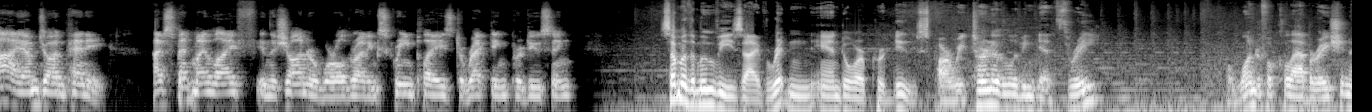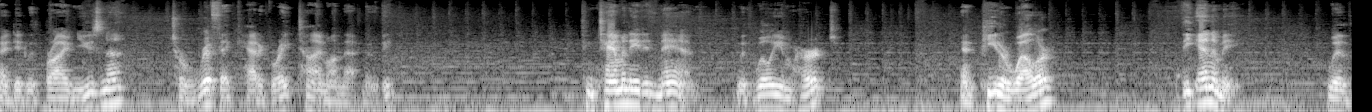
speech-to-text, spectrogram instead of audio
Hi, I'm John Penney. I've spent my life in the genre world writing screenplays, directing, producing. Some of the movies I've written and or produced are Return of the Living Dead 3, a wonderful collaboration I did with Brian Yuzna. Terrific, had a great time on that movie. Contaminated Man with William Hurt and Peter Weller. The Enemy with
